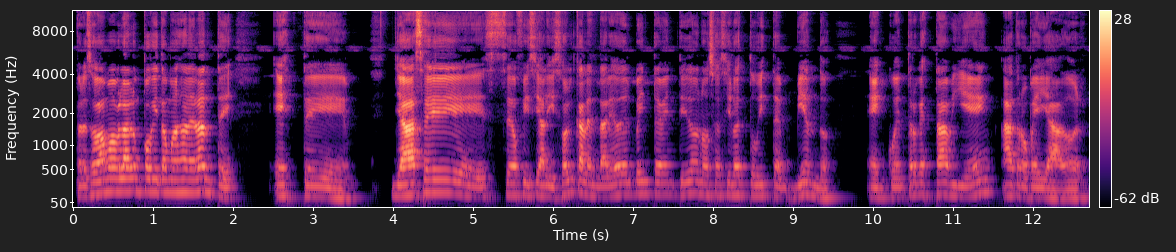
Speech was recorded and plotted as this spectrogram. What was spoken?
Pero eso vamos a hablar un poquito más adelante. Este, ya se, se oficializó el calendario del 2022, no sé si lo estuviste viendo. Encuentro que está bien atropellador.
